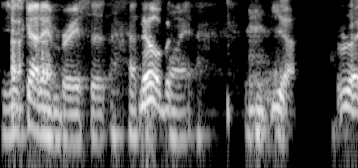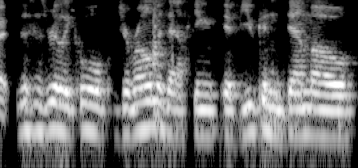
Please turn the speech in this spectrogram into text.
you just gotta embrace it at no, this but, point. Yeah. Right. This is really cool. Jerome is asking if you can demo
